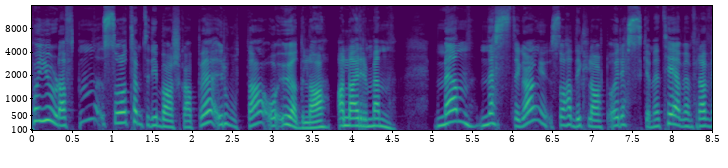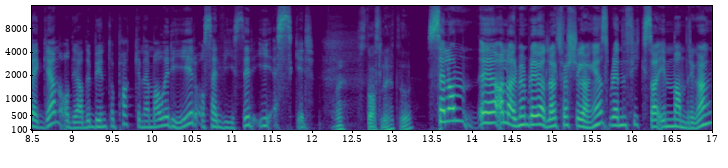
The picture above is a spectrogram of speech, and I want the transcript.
på julaften så tømte de barskapet, rota og ødela alarmen. Men neste gang så hadde de klart å røske ned TV-en fra veggen, og de hadde begynt å pakke ned malerier og serviser i esker. Oi, Staselig hytte, det. Selv om eh, alarmen ble ødelagt første gangen, så ble den fiksa inn andre gang.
